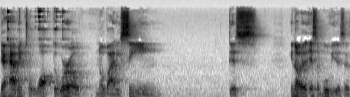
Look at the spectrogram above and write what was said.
they're having to walk the world. Nobody's seeing this. You know, it's a movie that says,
